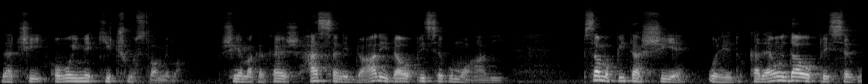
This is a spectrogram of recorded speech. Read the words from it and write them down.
znači ovo ime kiču slomilo. Šijama kad kažeš Hasan ibn Ali dao prisegu Muavi. Samo pita šije u redu. Kada je on dao prisegu,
